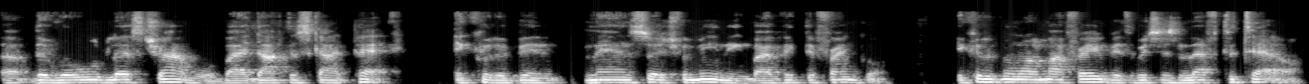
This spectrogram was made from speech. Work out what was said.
uh, The Road Less Traveled by Dr. Scott Peck. It could have been Man's Search for Meaning by Viktor Frankl. It could have been one of my favorites, which is Left to Tell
